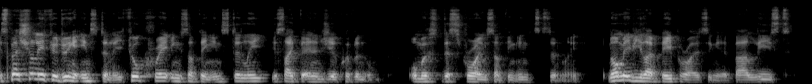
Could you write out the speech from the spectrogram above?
Especially if you're doing it instantly, if you're creating something instantly, it's like the energy equivalent of almost destroying something instantly. Not maybe like vaporizing it, but at least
